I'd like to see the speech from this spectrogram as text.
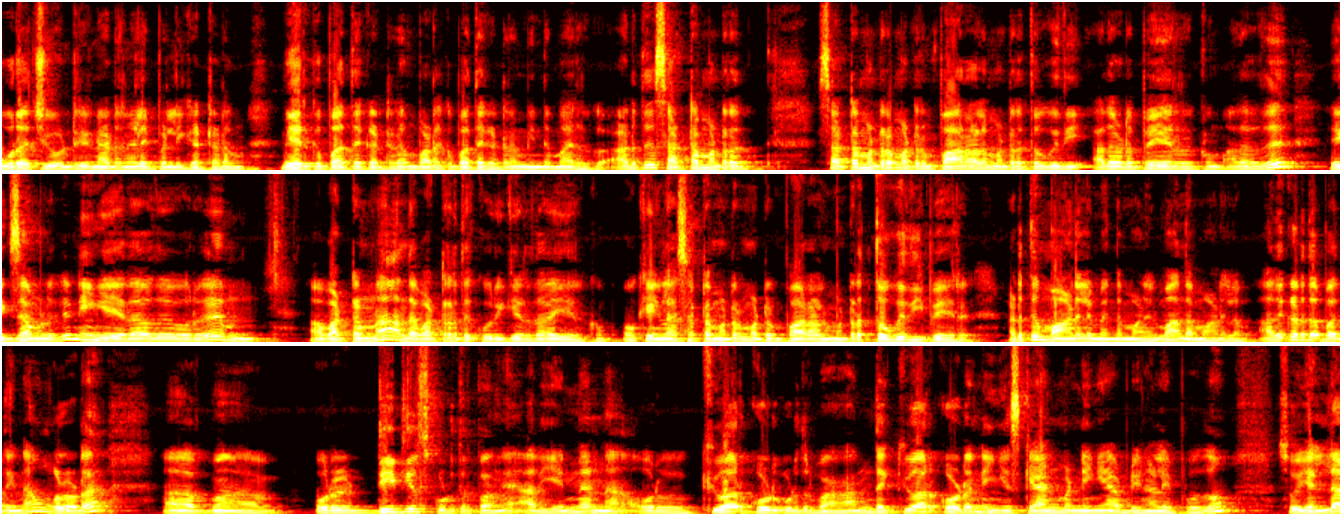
ஊராட்சி ஒன்றிய நடுநிலைப்பள்ளி கட்டடம் மேற்கு பார்த்த கட்டடம் வடக்கு பார்த்த கட்டடம் இந்த மாதிரி இருக்கும். அடுத்து சட்டமன்ற சட்டமன்றம் மற்றும் பாராளுமன்ற தொகுதி அதோட பெயர் இருக்கும். அதாவது எக்ஸாம்பிளுக்கு நீங்கள் ஏதாவது ஒரு வட்டம்னா அந்த வட்டத்தை குறிக்கிறதா இருக்கும். ஓகேங்களா சட்டமன்றம் மற்றும் பாராளுமன்ற தொகுதி பெயர். அடுத்து மாநிலம் எந்த மாநிலமோ அந்த மாநிலம். அதுக்கடுத்து பார்த்தீங்கன்னா உங்களோட ஒரு டீட்டெயில்ஸ் கொடுத்துருப்பாங்க. அது என்னென்னா ஒரு க்யூஆர் கோடு கொடுத்துருப்பாங்க. அந்த க்யூஆர் கோடை நீங்கள் ஸ்கேன் பண்ணீங்க அப்படின்னாலே போதும். ஸோ எல்லா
